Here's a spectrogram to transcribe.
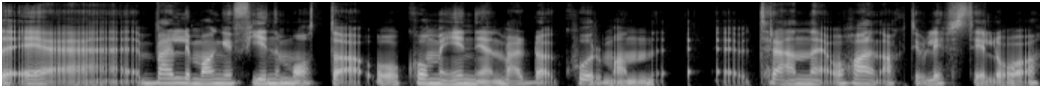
det er veldig mange fine måter å komme inn i en hverdag hvor man eh, trener og har en aktiv livsstil og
